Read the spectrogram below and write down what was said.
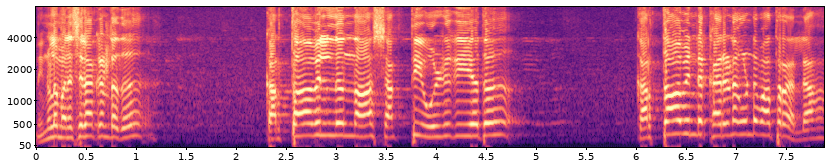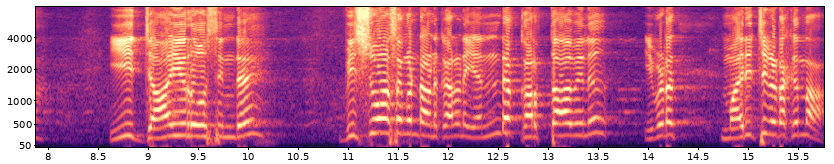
നിങ്ങൾ മനസ്സിലാക്കേണ്ടത് കർത്താവിൽ നിന്ന് ആ ശക്തി ഒഴുകിയത് കർത്താവിന്റെ കരുണ കൊണ്ട് മാത്രമല്ല ഈ ജായിറോസിന്റെ വിശ്വാസം കൊണ്ടാണ്. കാരണം എന്റെ കർത്താവിന് ഇവിടെ മരിച്ചു കിടക്കുന്ന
